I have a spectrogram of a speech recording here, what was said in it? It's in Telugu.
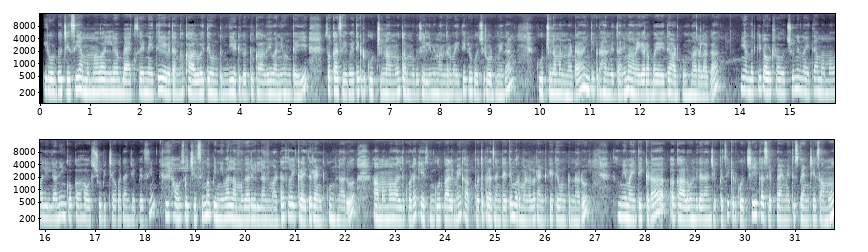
ఈ రోడ్డు వచ్చేసి అమ్మమ్మ వాళ్ళ బ్యాక్ సైడ్ అయితే ఏ విధంగా కాలువ అయితే ఉంటుంది ఎటుగట్టు కాలువ ఇవన్నీ ఉంటాయి. సో కాసేపు అయితే ఇక్కడ కూర్చున్నాము. తమ్ముడు చెల్లి మేమందరం అయితే ఇక్కడికి వచ్చి రోడ్డు మీద కూర్చున్నాం అనమాట ఇంక ఇక్కడ హన్వితని మామయ్య గారు అబ్బాయి అయితే ఆడుకుంటున్నారు అలాగా. మీ అందరికీ డౌట్ రావచ్చు. నిన్నైతే అమ్మమ్మ వాళ్ళ ఇల్లని అని ఇంకొక హౌస్ చూపించావు కదా అని చెప్పేసి. ఈ హౌస్ వచ్చేసి మా పిన్ని వాళ్ళ అమ్మగారు ఇల్లు అనమాట సో ఇక్కడైతే రెంట్కుంటున్నారు. అమ్మమ్మ వాళ్ళది కూడా కేసింగూరు పాలెమే. కాకపోతే ప్రజెంట్ అయితే మురుమలలో రెంట్కి అయితే ఉంటున్నారు. సో మేమైతే ఇక్కడ కాలం ఉంది కదా అని చెప్పేసి ఇక్కడికి వచ్చి కాసేపు టైం అయితే స్పెండ్ చేసాము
